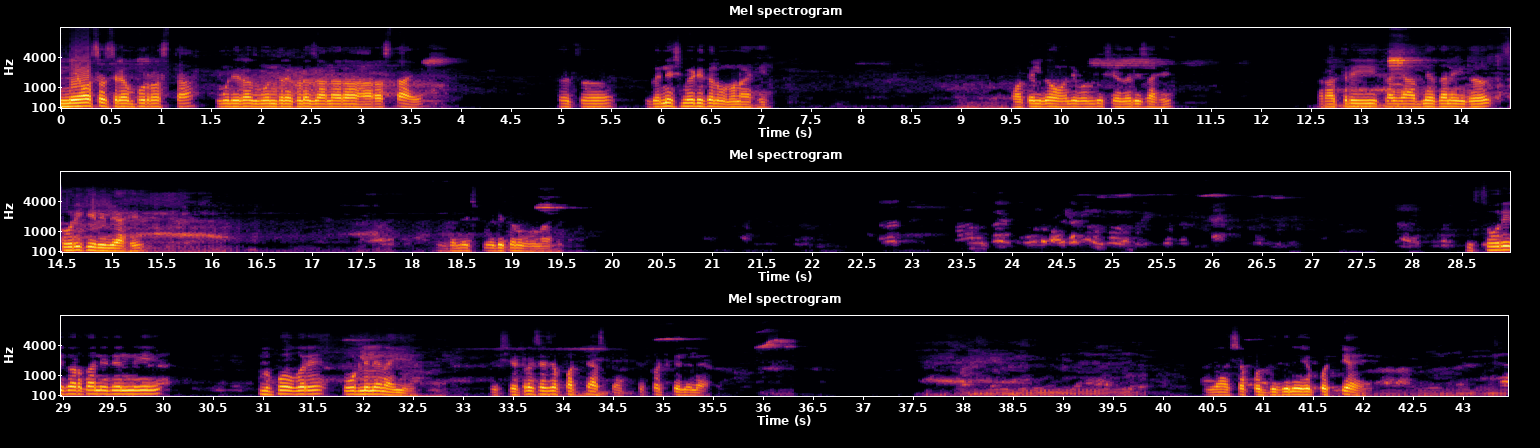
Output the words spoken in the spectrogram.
नेवासा श्रीरामपूर रस्ता मुनिराज मंदिराकडे जाणारा हा रस्ता आहे. त्याचं गणेश मेडिकल म्हणून आहे. हॉटेल गव्हाणे बंधू शेजारीच आहे. रात्री काही अज्ञाताने इथं चोरी केलेली आहे. गणेश मेडिकल म्हणून आहे. चोरी करताना त्यांनी क्लुप वगैरे तोडलेले नाही आहे शेटरच्या ज्या पट्ट्या असतात ते कट केलेले आहेत. या अशा पद्धतीने हे पट्टी आहे.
